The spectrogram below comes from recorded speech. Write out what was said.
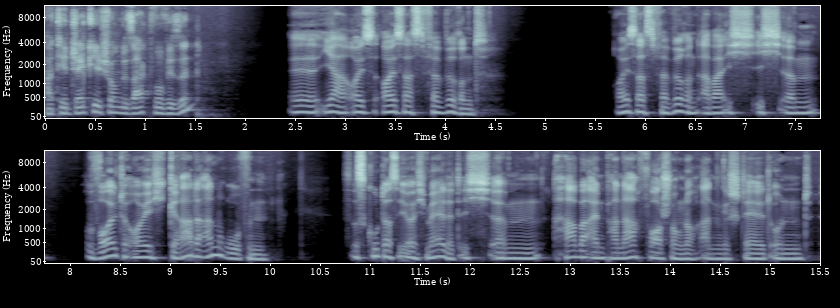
Hat dir Jackie schon gesagt, wo wir sind? Äh, ja, äuß, äußerst verwirrend. Äußerst verwirrend, aber ich, ich ähm, wollte euch gerade anrufen. Es ist gut, dass ihr euch meldet. Ich ähm, habe ein paar Nachforschungen noch angestellt und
